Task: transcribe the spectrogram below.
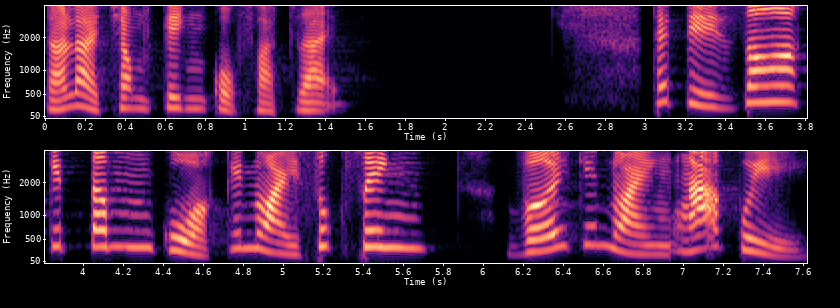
Đó là trong kinh của phật dạy thế thì do cái tâm của cái loài súc sinh với cái loài ngã quỷ,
